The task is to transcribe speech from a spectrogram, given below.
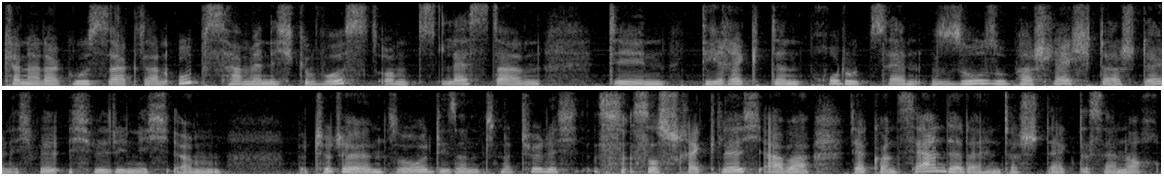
Canada Goose sagt dann, ups, haben wir nicht gewusst und lässt dann den direkten Produzenten so super schlecht darstellen. Ich will, ich will die nicht ähm, betütteln, so, die sind natürlich so schrecklich, aber der Konzern, der dahinter steckt, ist ja noch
